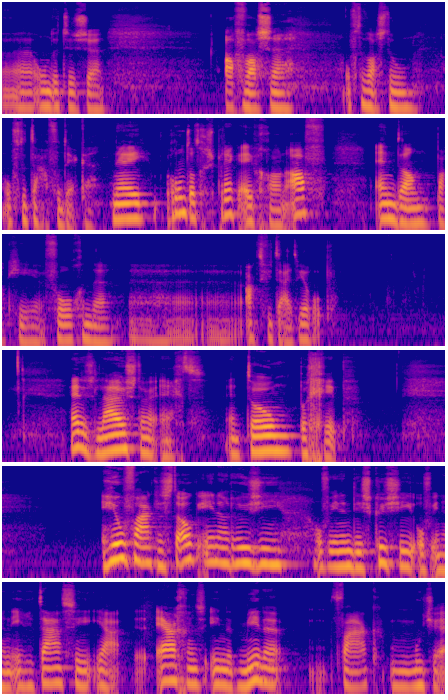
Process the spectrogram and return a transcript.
uh, ondertussen afwassen of de was doen of de tafel dekken. Nee, rond dat gesprek even gewoon af en dan pak je je volgende uh, activiteit weer op. Dus luister echt en toon begrip heel vaak is het ook in een ruzie of in een discussie of in een irritatie. Ja, ergens in het midden vaak moet je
